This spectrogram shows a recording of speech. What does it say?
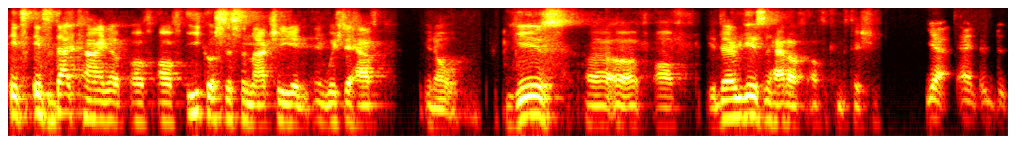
it's it's that kind of, of, of ecosystem actually in, in which they have, you know, years uh, of, of they're years ahead of, of the competition. Yeah, and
